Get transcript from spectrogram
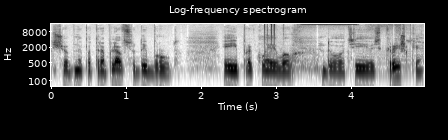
щоб не потрапляв сюди бруд. Я її приклеював до цієї ось кришки.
